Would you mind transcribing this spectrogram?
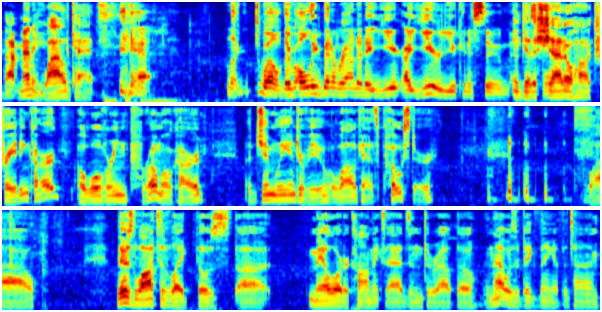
That many? Wildcats. yeah, like twelve. They've only been around at a year. A year, you can assume. You get a. Shadowhawk trading card, a Wolverine promo card, a Jim Lee interview, a Wildcats poster. wow. There's lots of like those uh, mail order comics ads in throughout though, and that was a big thing at the time.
